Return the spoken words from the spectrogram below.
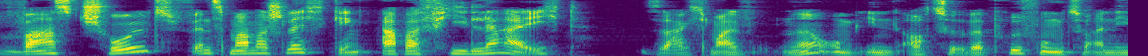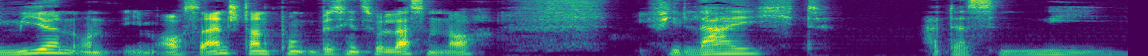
warst schuld, wenn es Mama schlecht ging, aber vielleicht, sag ich mal, ne, um ihn auch zur Überprüfung zu animieren und ihm auch seinen Standpunkt ein bisschen zu lassen noch, vielleicht hat das nie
